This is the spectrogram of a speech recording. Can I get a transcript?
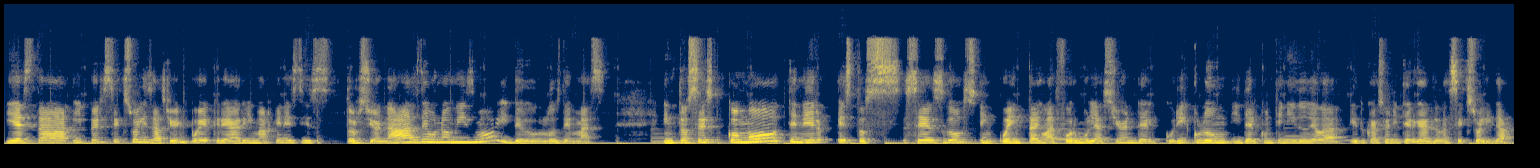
Y esta hipersexualización puede crear imágenes distorsionadas de uno mismo y de los demás. Entonces, ¿cómo tener estos sesgos en cuenta en la formulación del currículum y del contenido de la educación integral de la sexualidad?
